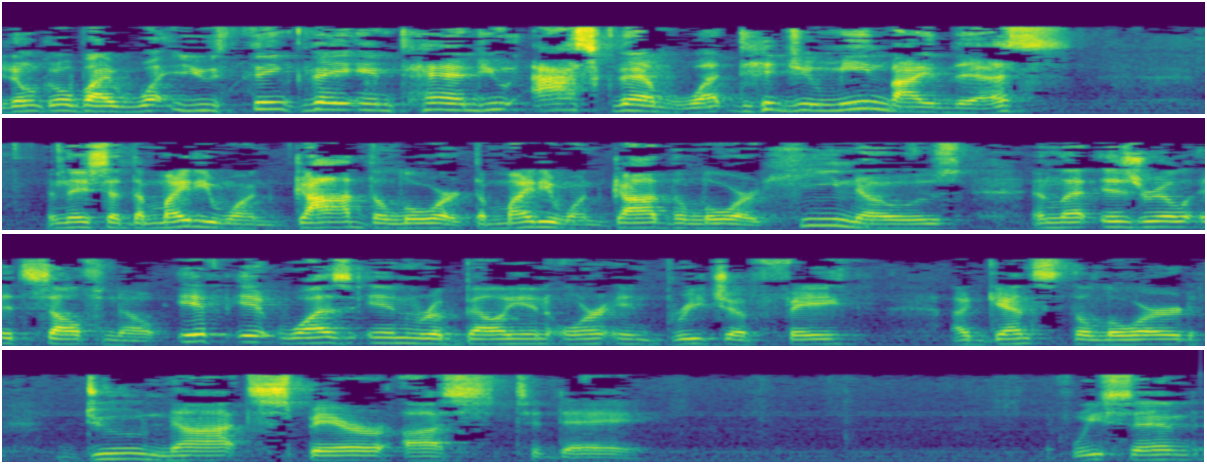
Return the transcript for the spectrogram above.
You don't go by what you think they intend. You ask them, What did you mean by this? And they said, The mighty one, God the Lord, the mighty one, God the Lord, he knows, and let Israel itself know. If it was in rebellion or in breach of faith against the Lord, do not spare us today. If we sinned,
